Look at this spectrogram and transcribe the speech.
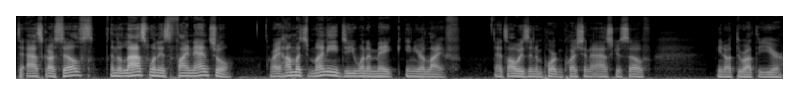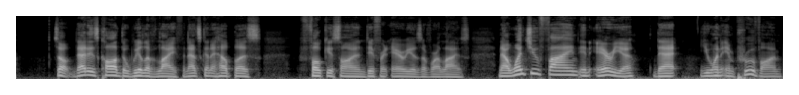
to ask ourselves. And the last one is financial, right? How much money do you want to make in your life? That's always an important question to ask yourself, you know, throughout the year. So that is called the wheel of life, and that's going to help us focus on different areas of our lives. Now, once you find an area that you want to improve on,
